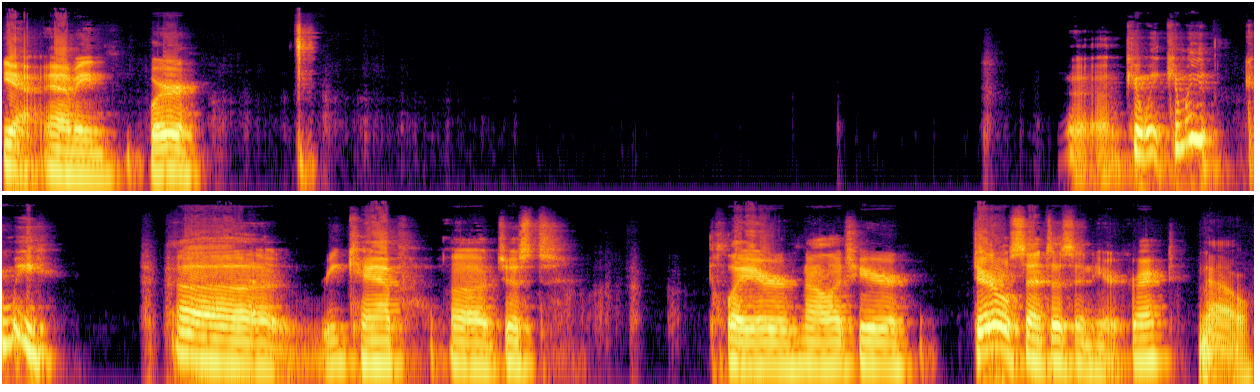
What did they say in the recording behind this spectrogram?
Yeah, I mean, we're uh, can we can we can we uh recap uh just player knowledge here? Daryl sent us in here, correct? No.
